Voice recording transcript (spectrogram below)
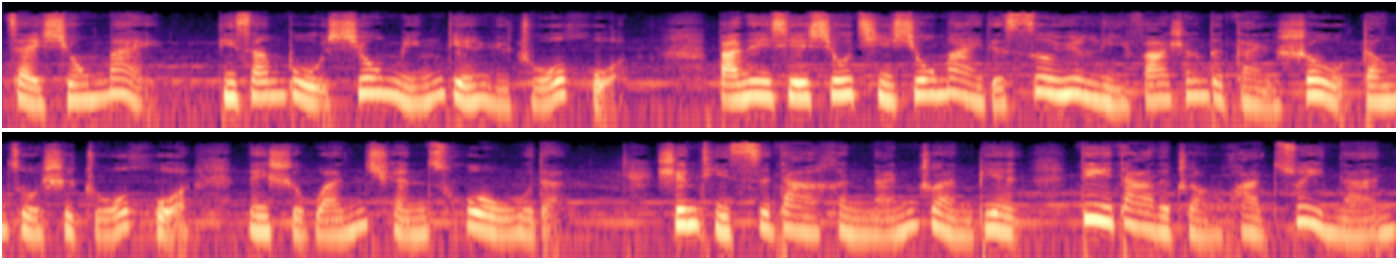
再修脉。第三步，修明点与着火，把那些修气修脉的色蕴里发生的感受当作是着火，那是完全错误的。身体四大很难转变，地大的转化最难，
